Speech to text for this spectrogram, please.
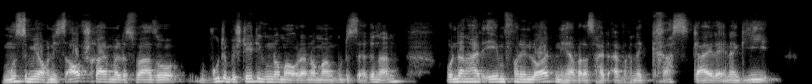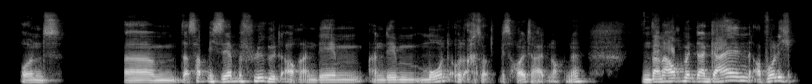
musste mir auch nichts aufschreiben, weil das war so eine gute Bestätigung nochmal oder nochmal ein gutes Erinnern. Und dann halt eben von den Leuten her war das halt einfach eine krass geile Energie. Und ähm, das hat mich sehr beflügelt, auch an dem, an dem Mond, oder ach, bis heute halt noch, ne? Und dann auch mit einer geilen, obwohl ich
